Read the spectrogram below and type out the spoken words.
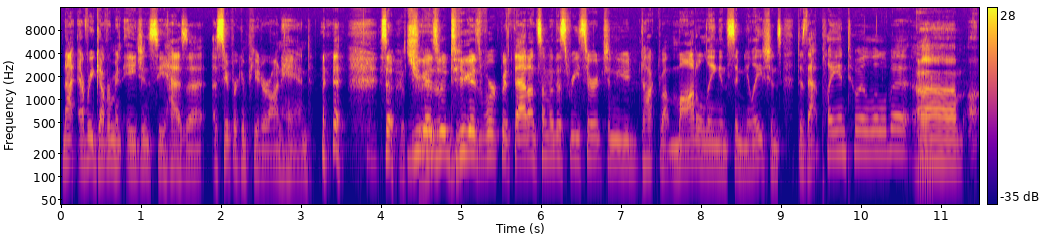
not every government agency has a, a supercomputer on hand. so do you true. guys do you guys work with that on some of this research? And you talked about modeling and simulations. Does that play into it a little bit? Um, uh,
